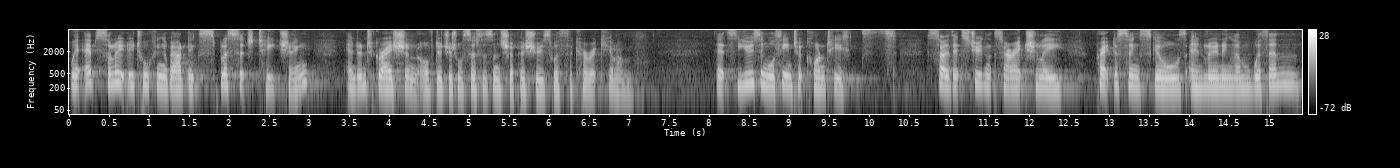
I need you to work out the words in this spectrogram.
We're absolutely talking about explicit teaching and integration of digital citizenship issues with the curriculum. That's using authentic contexts so that students are actually practicing skills and learning them within,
